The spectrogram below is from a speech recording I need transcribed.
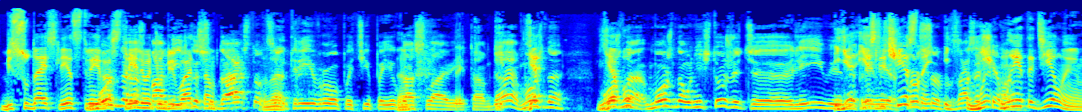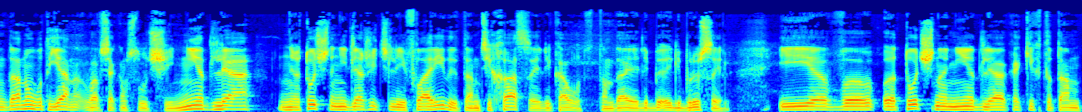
без суда и следствия, можно расстреливать, убивать. государство там. в центре да. Европы, типа Югославии. Да. Там, да, можно... Я можно, вот... можно уничтожить э, Ливию, я, например. Если честно, Просто, а мы, мы это делаем, да, ну вот я, во всяком случае, не для точно не для жителей Флориды, там, Техаса или кого-то там, да, или, или Брюссель. И в, э, точно не для каких-то там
